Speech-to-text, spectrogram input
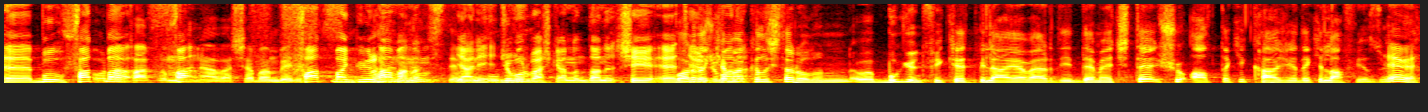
e, bu Fatma Orada farklı Fa- mana var Şaban Bey. Fatma Gülhan Hanım yani Cumhurbaşkanı'nın danı, şeyi e, Bu arada tercümanı- Kemal Kılıçdaroğlu'nun e, bugün Fikret Bila'ya verdiği demeçte şu alttaki KJ'deki laf yazıyor. Evet.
